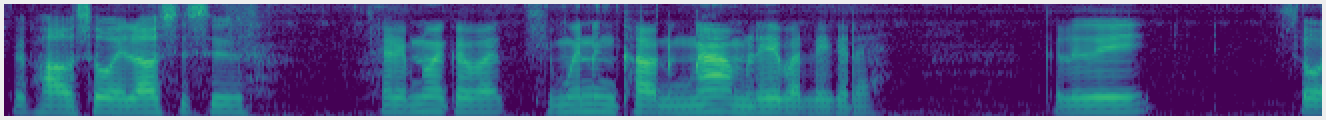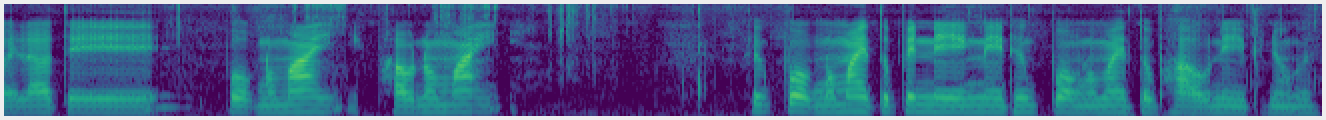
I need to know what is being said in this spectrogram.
ไปเผาซอยเราซื่อ ๆสาเล็บน้อยก็ว่าสีมือหนึ่งข้าวหนึ่งน้ำเลยบัดเลยก็ได้ ก็เลยซอยเราแต่ปอกหน่อไม้เผาหน่อไม้ถึงปอกหน่อไม้ตัวเป็นเองนี่ถึงปอกหน่อไม้ตัวเผานี่พี่น้องเอ้ย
